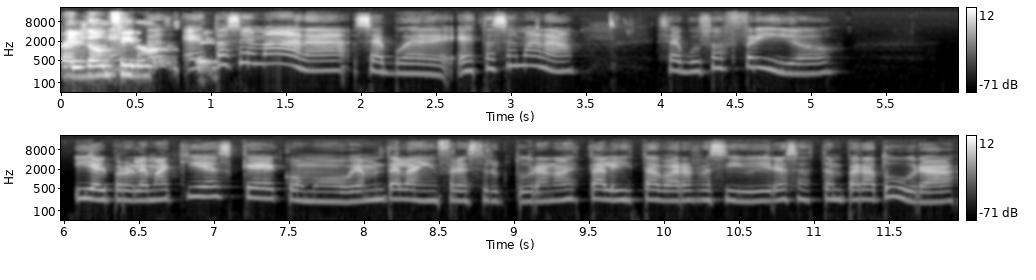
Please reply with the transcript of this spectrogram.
Perdón si no. Esta semana se puede. Esta semana se puso frío y el problema aquí es que como obviamente la infraestructura no está lista para recibir esas temperaturas,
